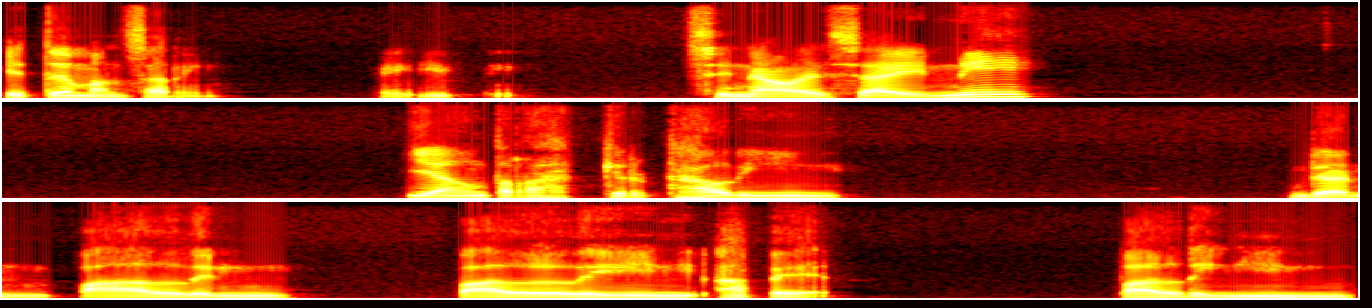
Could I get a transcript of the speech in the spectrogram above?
itu emang sering. Kayak gitu. Si Nalesa ini yang terakhir kali dan paling paling apa ya paling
